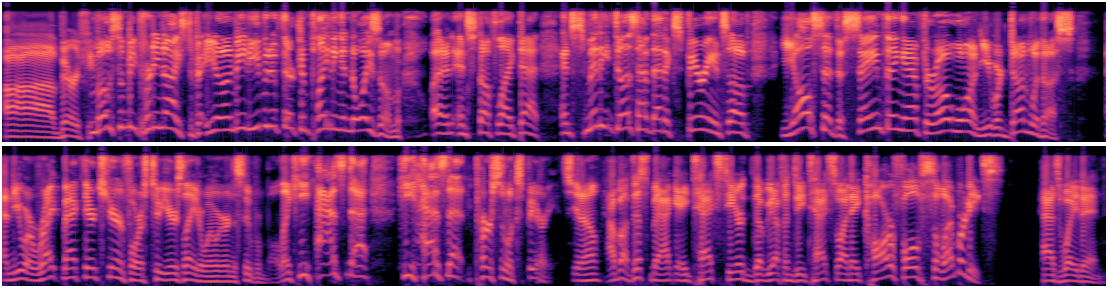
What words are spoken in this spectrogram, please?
Uh, very few. Most of them be pretty nice to pay. You know what I mean? Even if they're complaining annoys them and, and stuff like that. And Smitty does have that experience of y'all said the same thing after 01. You were done with us. And you were right back there cheering for us two years later when we were in the Super Bowl. Like he has that, he has that personal experience, you know? How about this, Mac? A text here, WFNZ text line. A car full of celebrities has weighed in.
